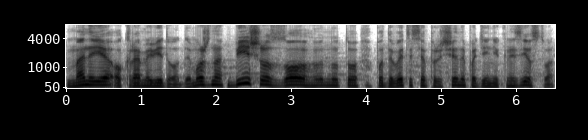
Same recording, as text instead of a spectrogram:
В мене є окреме відео, де можна більш розогнуто подивитися причини падіння князівства.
